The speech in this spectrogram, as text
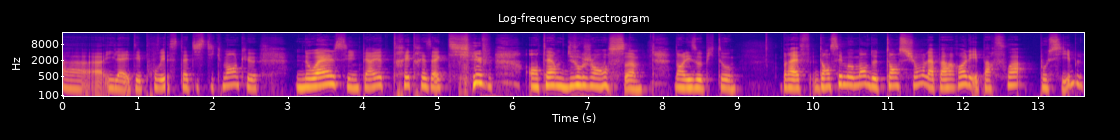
Euh, il a été prouvé statistiquement que Noël, c'est une période très très active en termes d'urgence dans les hôpitaux. Bref, dans ces moments de tension, la parole est parfois possible.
